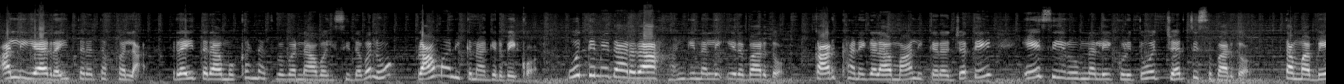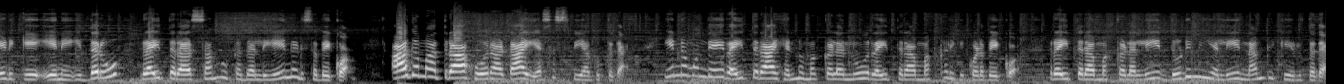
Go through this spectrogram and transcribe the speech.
ಅಲ್ಲಿಯ ರೈತರ ತಪ್ಪಲ್ಲ. ರೈತರ ಮುಖಂಡತ್ವವನ್ನು ವಹಿಸಿದವನು ಪ್ರಾಮಾಣಿಕನಾಗಿರಬೇಕು. ಉದ್ದಿಮೆದಾರರ ಹಂಗಿನಲ್ಲಿ ಇರಬಾರದು. ಕಾರ್ಖಾನೆಗಳ ಮಾಲೀಕರ ಜೊತೆ ಎಸಿ ರೂಮ್ನಲ್ಲಿ ಕುಳಿತು ಚರ್ಚಿಸಬಾರದು. ತಮ್ಮ ಬೇಡಿಕೆ ಏನೇ ಇದ್ದರೂ ರೈತರ ಸಮ್ಮುಖದಲ್ಲಿಯೇ ನಡೆಸಬೇಕು. ಆಗ ಮಾತ್ರ ಹೋರಾಟ ಯಶಸ್ವಿಯಾಗುತ್ತದೆ. ಇನ್ನು ಮುಂದೆ ರೈತರ ಹೆಣ್ಣು ಮಕ್ಕಳನ್ನು ರೈತರ ಮಕ್ಕಳಿಗೆ ಕೊಡಬೇಕು. ರೈತರ ಮಕ್ಕಳಲ್ಲಿ ದುಡಿಮೆಯಲ್ಲಿ ನಂಬಿಕೆ ಇರುತ್ತದೆ.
